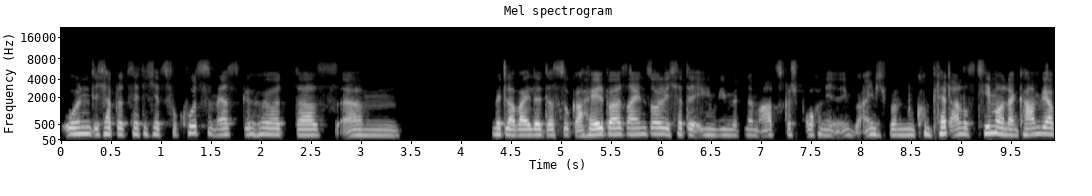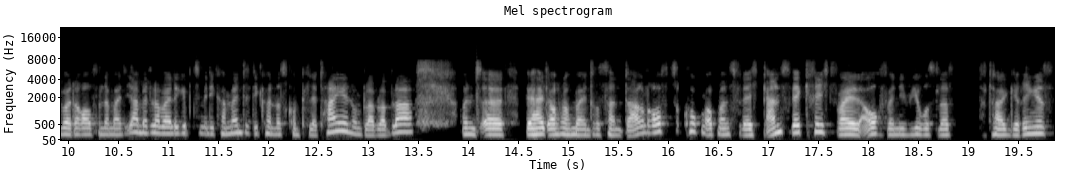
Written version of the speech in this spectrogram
Und ich habe tatsächlich jetzt vor Kurzem erst gehört, dass, ähm, mittlerweile das sogar heilbar sein soll. Ich hatte irgendwie mit 'nem Arzt gesprochen, eigentlich über 'n komplett anderes Thema und dann kamen wir aber darauf und er meinte: „Ja, mittlerweile gibt's Medikamente, die können das komplett heilen und bla bla bla.“ Und, äh, wäre halt auch noch mal interessant, da drauf zu gucken, ob man's vielleicht ganz wegkriegt, weil auch wenn die Viruslast total gering ist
